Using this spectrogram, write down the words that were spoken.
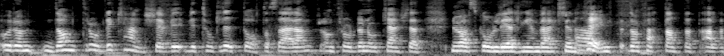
Och de, de trodde kanske, vi, vi tog lite åt oss äran, för de trodde nog kanske att nu har skolledningen verkligen Ja. tänkt. De fattade inte att alla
